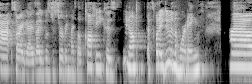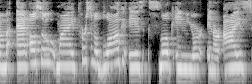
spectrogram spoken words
uh, sorry guys, I was just serving myself coffee because, you know, that's what I do in the mornings. Um, and also my personal blog is smoke in your in our eyes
